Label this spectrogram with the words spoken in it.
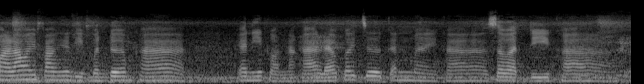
มาเล่าให้ฟังกันอีกเหมือนเดิมค่ะแค่นี้ก่อนนะคะ แล้วก็เจอกันใหม่ค่ะ สวัสดีค่ะ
